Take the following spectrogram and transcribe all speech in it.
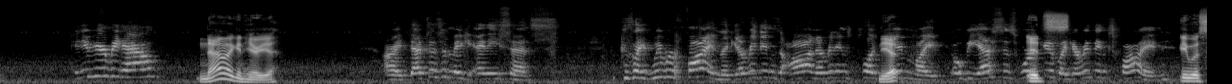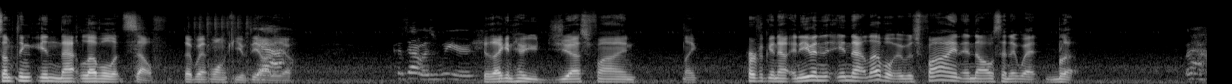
you. Can you hear me now? Now I can hear you. Alright, that doesn't make any sense. Cause like we were fine, like everything's on, everything's plugged Yep. in, my OBS is working, It's- like everything's fine. It was something in that level itself that went wonky with the Yeah. audio. Cause that was weird. Because I can hear you just fine, perfectly now. And even in that level, it was fine, and all of a sudden it went blah. Oh god.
